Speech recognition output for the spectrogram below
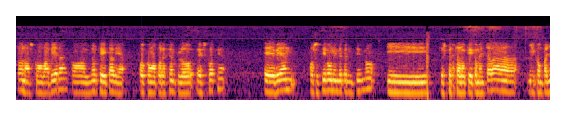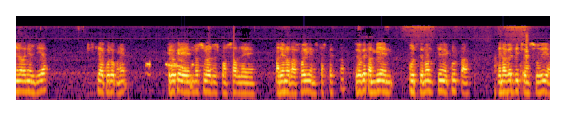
zonas como Baviera, como el norte de Italia o como por ejemplo Escocia, eh, vean positivo un independentismo y respecto a lo que comentaba mi compañero Daniel Díaz, estoy de acuerdo con él. Creo que no solo es responsable Mariano Rajoy en este aspecto, creo que también Puigdemont tiene culpa de no haber dicho en su día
